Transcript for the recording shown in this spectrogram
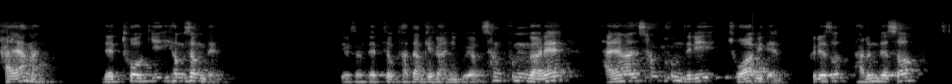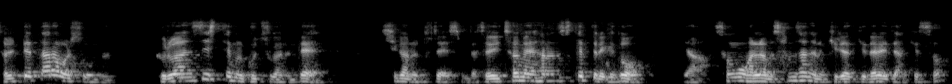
다양한 네트워크 형성된, 여기서 네트워크 다단계가 아니고요. 상품 간의 다양한 상품들이 조합이 된, 그래서 다른 데서 절대 따라올 수 없는 그러한 시스템을 구축하는데 시간을 투자했습니다. 저희 처음에 하는 스탭들에게도 야 성공하려면 3, 4년은 기다려야 되지 않겠어?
